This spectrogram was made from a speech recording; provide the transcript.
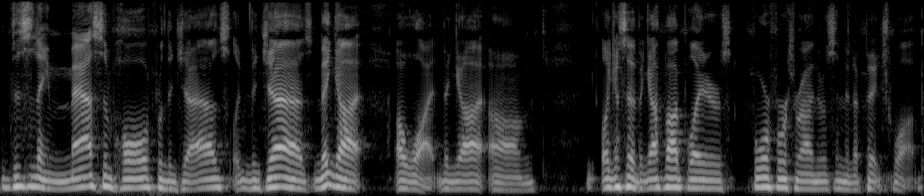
this is a massive haul for the Jazz. Like the Jazz, they got a lot. They got, um, like I said, they got five players, four first rounders, and then a pick swap.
